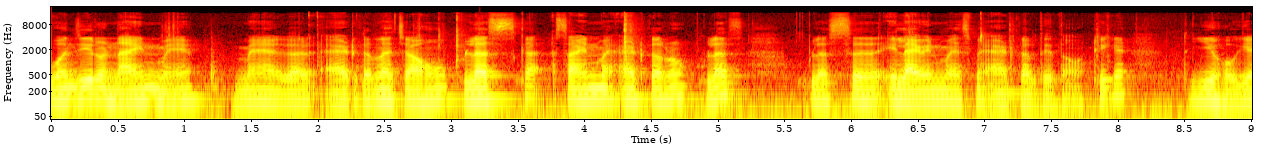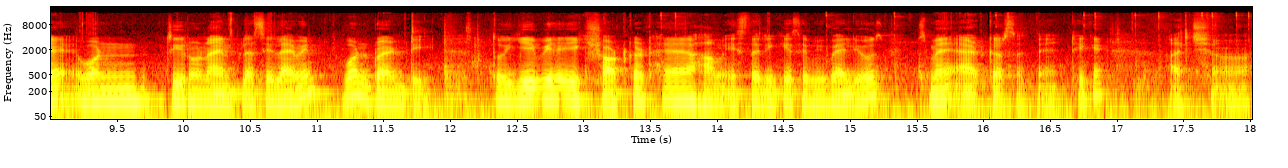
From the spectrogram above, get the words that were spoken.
109 में मैं अगर ऐड करना चाहूँ प्लस का साइन में ऐड कर रहा हूँ प्लस प्लस इलेवन में इसमें ऐड कर देता हूँ, ठीक है? तो ये हो गया one zero nine plus eleven one twenty. तो ये भी एक शॉर्टकट है, हम इस तरीके से भी वैल्यूज़ इसमें ऐड कर सकते हैं, ठीक है? अच्छा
